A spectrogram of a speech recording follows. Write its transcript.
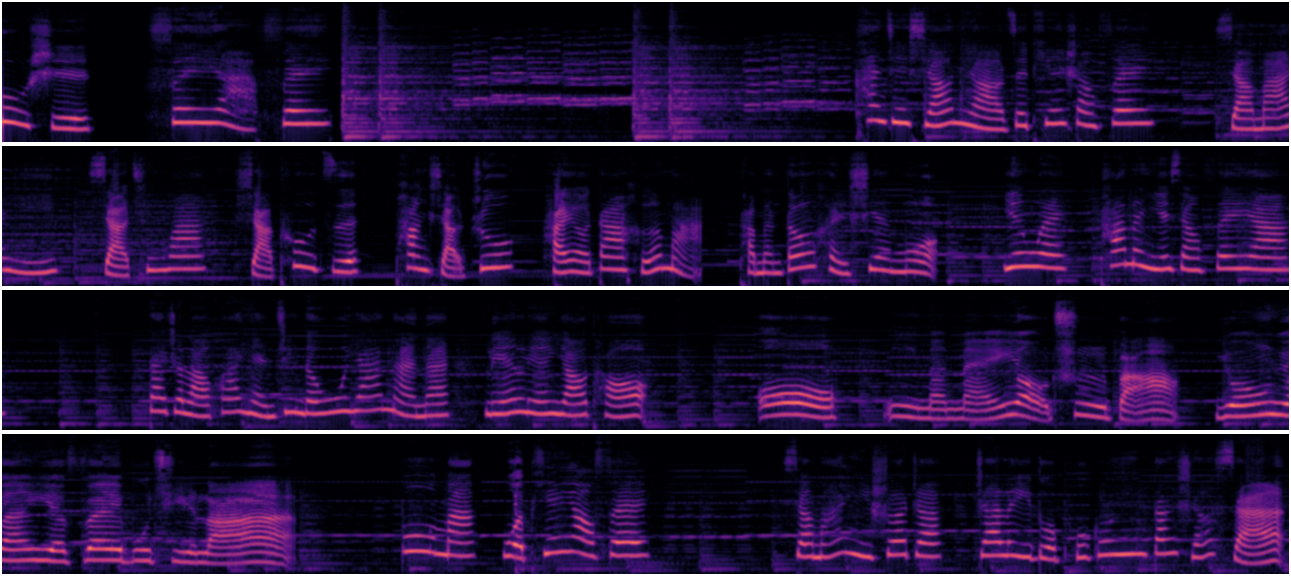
故事：飞呀飞，看见小鸟在天上飞，小蚂蚁、小青蛙、小兔子、胖小猪，还有大河马，他们都很羡慕，因为他们也想飞呀。戴着老花眼镜的乌鸦奶奶连连摇头：“哦，你们没有翅膀。”永远也飞不起来，不嘛，我偏要飞。小蚂蚁说着，摘了一朵蒲公英当小伞。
